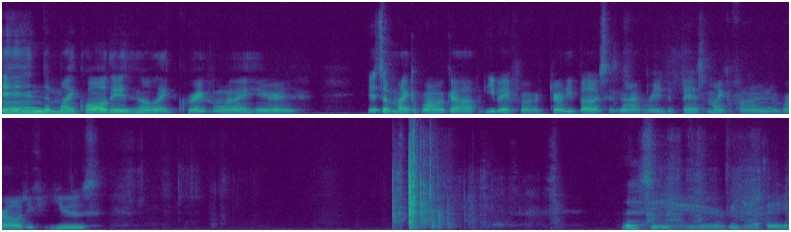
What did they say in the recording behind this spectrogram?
and the mic quality is not like great from what I hear. It's a microphone I got off eBay for 30 bucks. It's not really the best microphone in the world you could use. Let's see here. We have a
